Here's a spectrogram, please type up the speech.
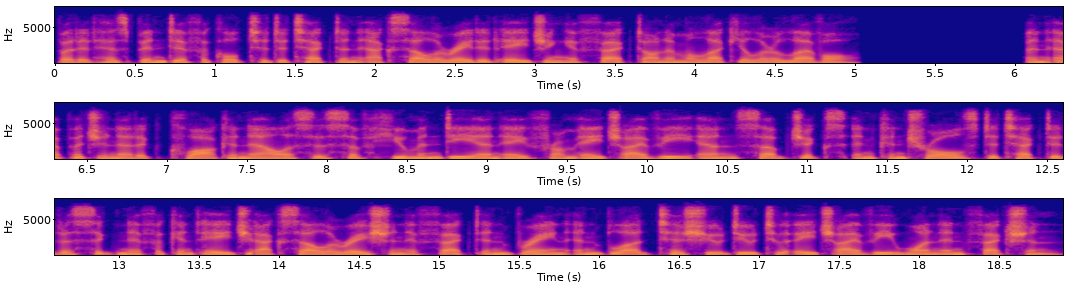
But it has been difficult to detect an accelerated aging effect on a molecular level. An epigenetic clock analysis of human DNA from HIV and subjects and controls detected a significant age acceleration effect in brain and blood tissue due to HIV-1 infection.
